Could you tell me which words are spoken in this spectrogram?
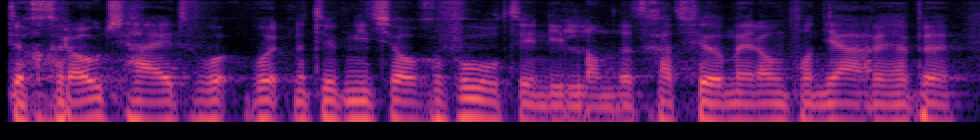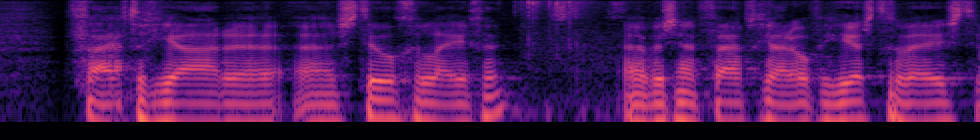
de grootsheid wordt natuurlijk niet zo gevoeld in die landen. Het gaat veel meer om van ja, we hebben 50 jaar stilgelegen. Uh, we zijn 50 jaar overheerst geweest.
